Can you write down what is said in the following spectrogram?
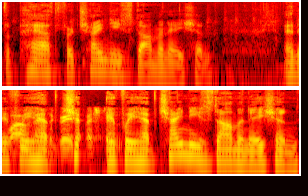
the path for Chinese domination? And if Wow, we have Chi- if we have Chinese domination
